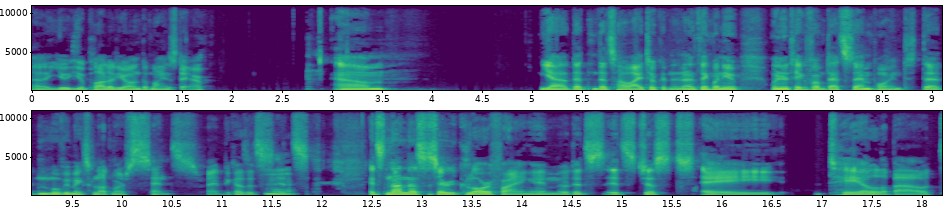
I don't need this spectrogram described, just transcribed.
Uh, you you plotted your own demise there. Um. Yeah, that that's how I took it, and I think when you when you take it from that standpoint, that movie makes a lot more sense, right? Because it's yeah. it's it's not necessarily glorifying him, but it's it's just a tale about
